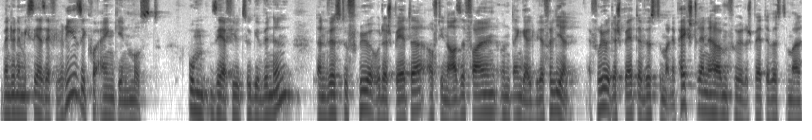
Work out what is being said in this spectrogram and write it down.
Wenn du nämlich sehr, sehr viel Risiko eingehen musst, um sehr viel zu gewinnen, dann wirst du früher oder später auf die Nase fallen und dein Geld wieder verlieren. Früher oder später wirst du mal eine Pechsträhne haben, früher oder später wirst du mal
